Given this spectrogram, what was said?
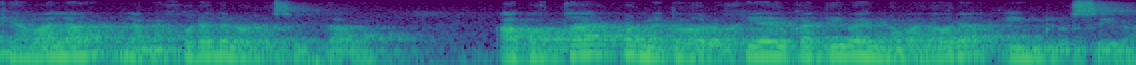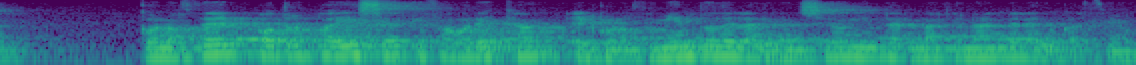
que avalan la mejora de los resultados, apostar por metodologías educativas innovadoras e inclusivas, conocer otros países que favorezcan el conocimiento de la dimensión internacional de la educación.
